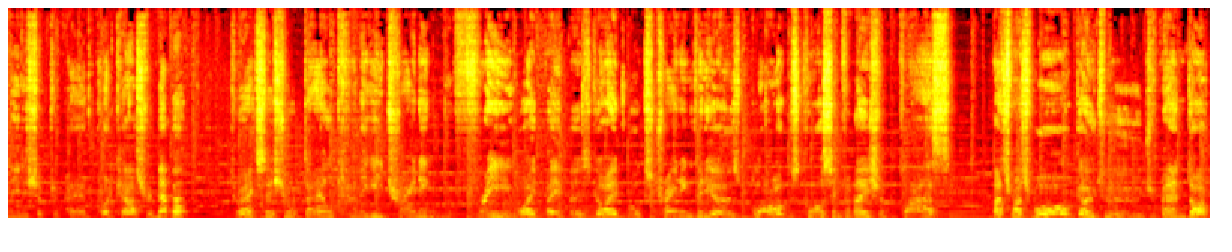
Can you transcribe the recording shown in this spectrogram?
Leadership Japan podcast. Remember, to access your Dale Carnegie training, free white papers, guidebooks, training videos, blogs, course information, plus much, much more, go to japan.com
